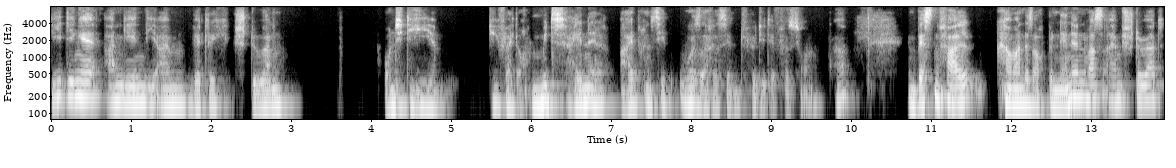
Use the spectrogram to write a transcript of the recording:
die Dinge angehen, die einem wirklich stören und die die vielleicht auch mit Henne-Ei-Prinzip Ursache sind für die Depression. Ja? Im besten Fall kann man das auch benennen, was einem stört.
